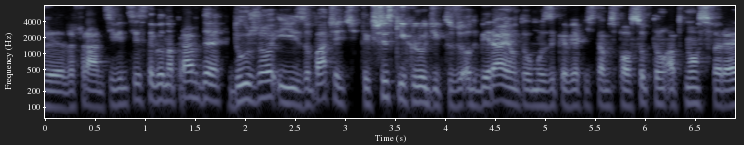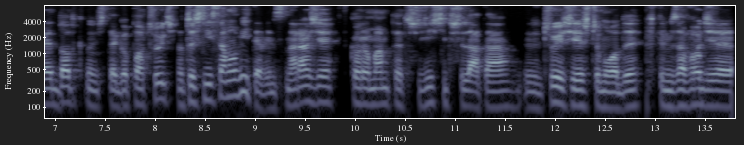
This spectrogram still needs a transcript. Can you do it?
w, we Francji, więc jest tego naprawdę dużo i zobaczyć tych wszystkich ludzi, którzy odbierają tą muzykę w jakiś tam sposób, tą atmosferę, dotknąć tego, poczuć, no to jest niesamowite, więc na razie, skoro mam te 33 lata, czuję się jeszcze młody, w tym zawodzie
